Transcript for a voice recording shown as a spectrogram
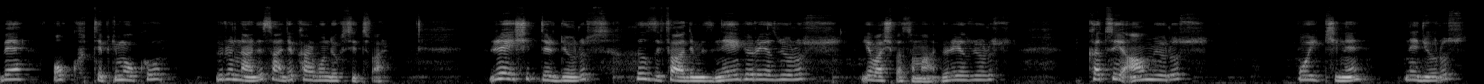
Ve ok, tepkime oku ürünlerde sadece karbondioksit var. R eşittir diyoruz. Hız ifademizi neye göre yazıyoruz? Yavaş basamağa göre yazıyoruz. Katıyı almıyoruz. O 2'nin ne diyoruz?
